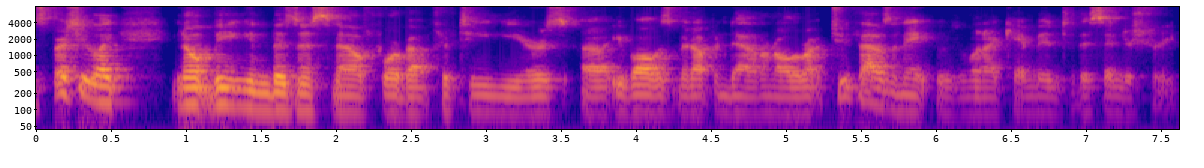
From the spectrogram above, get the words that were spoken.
Especially like, you know, being in business now for about 15 years, uh, eVOLV has been up and down and all around. 2008 was when I came into this industry.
